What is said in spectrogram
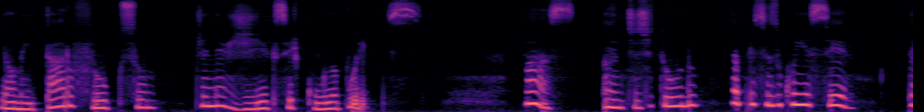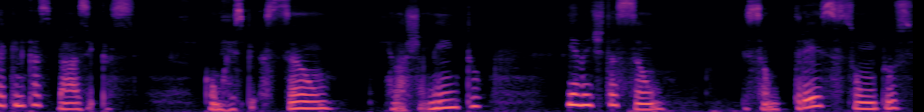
e aumentar o fluxo de energia que circula por eles. Mas, antes de tudo, é preciso conhecer técnicas básicas, como respiração, relaxamento e a meditação que são três assuntos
